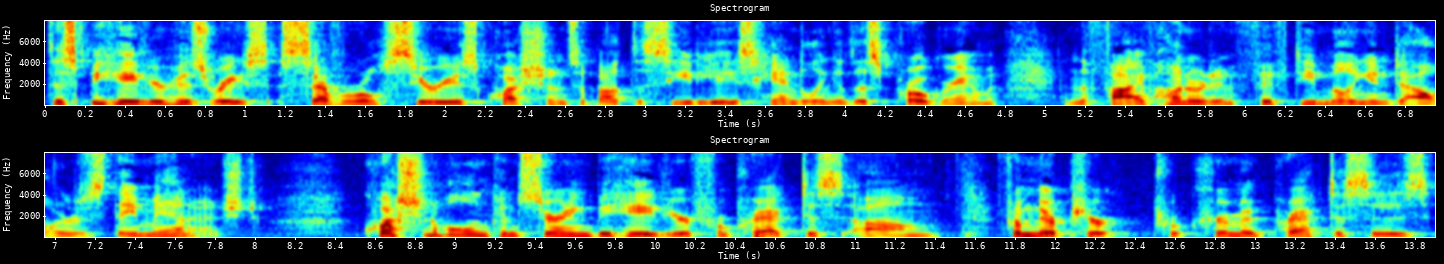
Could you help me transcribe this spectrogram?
This behavior has raised several serious questions about the CDA's handling of this program and the $550 million they managed. Questionable and concerning behavior from practice, um, from their pure procurement practices,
